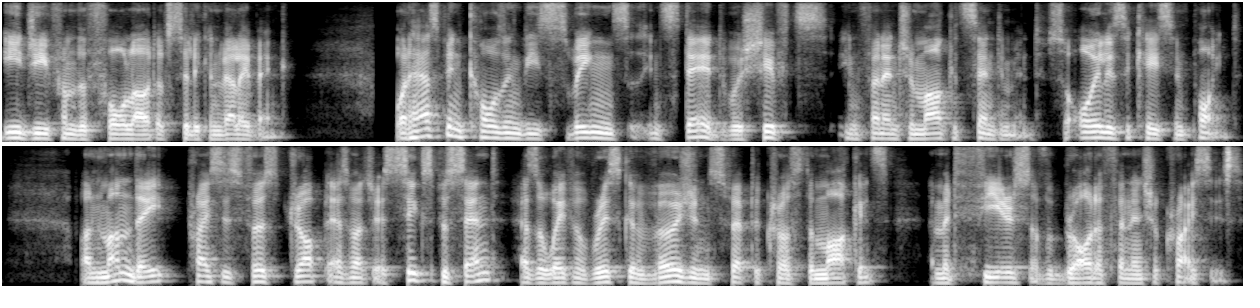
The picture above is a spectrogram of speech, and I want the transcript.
e.g., from the fallout of Silicon Valley Bank. What has been causing these swings instead were shifts in financial market sentiment. So, oil is a case in point. On Monday, prices first dropped as much as 6% as a wave of risk aversion swept across the markets amid fears of a broader financial crisis.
